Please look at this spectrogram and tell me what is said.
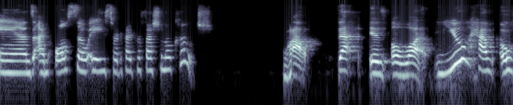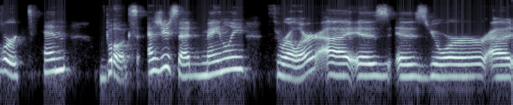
And I'm also a certified professional coach. Wow. That is a lot. You have over 10 books. As you said, mainly thriller uh, is is your uh,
